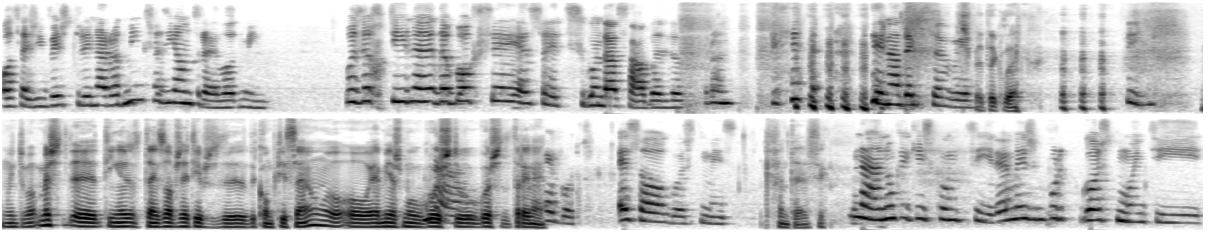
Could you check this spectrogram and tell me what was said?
ou seja, em vez de treinar ao domingo, fazia um trail ao domingo. Pois a rotina da boxe é essa, é de segunda a sábado. Pronto. Tem nada que saber. Espetacular. Sim. Muito bom. Mas uh, tinhas, tens objetivos de, de competição ou, ou, é mesmo o gosto, o gosto de treinar? É gosto. É só o gosto mesmo. Fantástico. Não, nunca quis competir. É mesmo porque gosto muito e,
